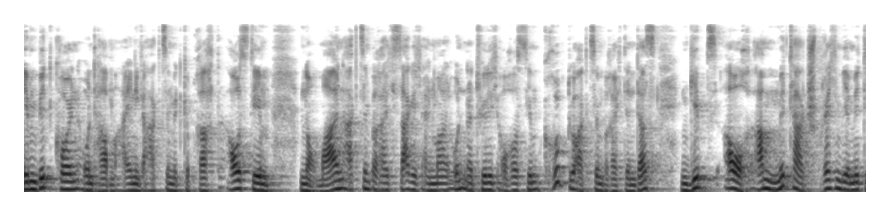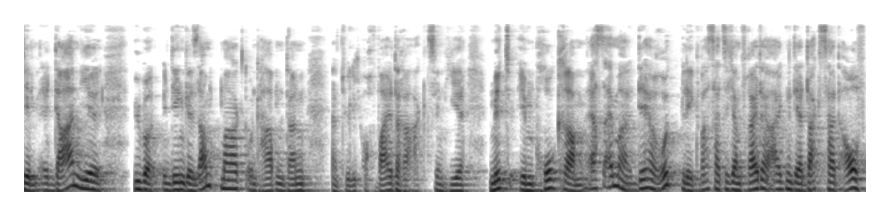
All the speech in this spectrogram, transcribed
im Bitcoin und haben einige Aktien mitgebracht aus dem normalen Aktienbereich, sage ich einmal, und natürlich auch aus dem Kryptoaktienbereich, denn das gibt's auch. Am Mittag sprechen wir mit dem Daniel über den Gesamtmarkt und haben dann natürlich auch weitere Aktien hier mit im Programm. Erst einmal der Rückblick. Was hat sich am Freitag ereignet? Der DAX hat auf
